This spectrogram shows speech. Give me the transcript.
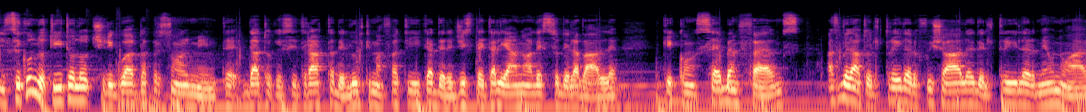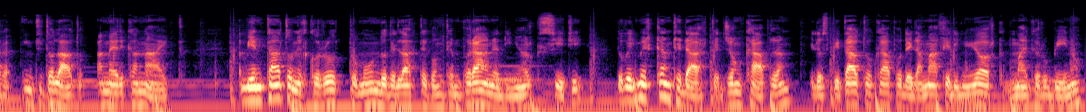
Il secondo titolo ci riguarda personalmente, dato che si tratta dell'ultima fatica del regista italiano Alessio Della Valle, che con Seven Films ha svelato il trailer ufficiale del thriller neo-noir intitolato American Night. Ambientato nel corrotto mondo dell'arte contemporanea di New York City, dove il mercante d'arte John Kaplan e l'ospitato capo della mafia di New York Mike Rubino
